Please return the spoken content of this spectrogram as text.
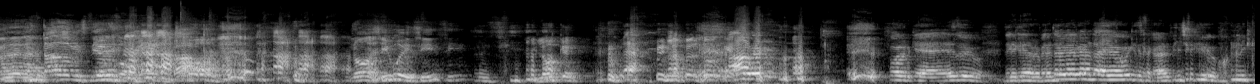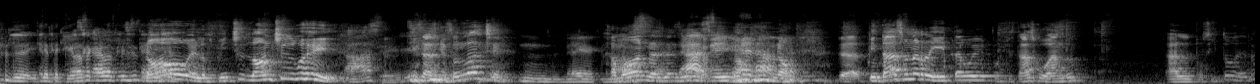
Adelantado mis tiempos, bien, vamos. No, sí, güey, sí, sí. ¿Y luego qué? ¿Y luego, luego qué? Ah, güey. Porque eso, digo, de que de repente había el gandallo, güey, que sacaba el pinche cayucón y que te, que te iba a sacar las pinches. No, güey, los pinches lunches, güey. Ah, ¿Y sí. sabes qué es un lonche? Mm, de- Jamón, no, es decir, Ah, sí. No, no. Te- Pintabas una rayita, güey, porque estabas jugando al pocito, ¿era?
